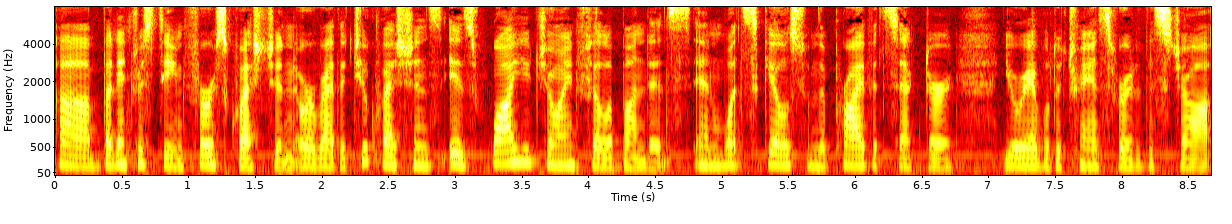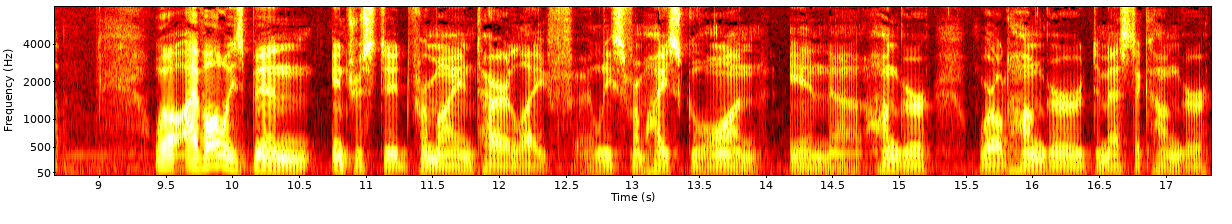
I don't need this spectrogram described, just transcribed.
uh, but interesting first question, or rather two questions, is why you joined Philabundance and what skills from the private sector you were able to transfer to this job. Well, I've always been interested for my entire life, at least from high school on, in uh, hunger, world hunger, domestic hunger.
